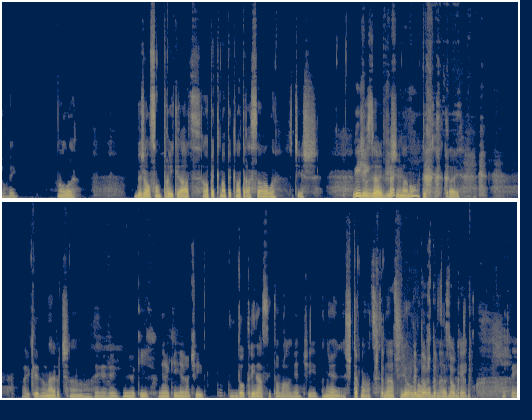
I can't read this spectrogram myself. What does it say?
To hej. Ale bežal som prvýkrát a pekná, pekná trasa, ale tiež Výživná, aj výživná, no, tak aj Aj keď no, náročná, no. hej, hej, nejakých, nejakých, neviem, či do 13 si to mal, nie? Či, Nie, 14. neviem, 14? či Tak rovno, do alebo 14, tak nejak, OK. okay.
